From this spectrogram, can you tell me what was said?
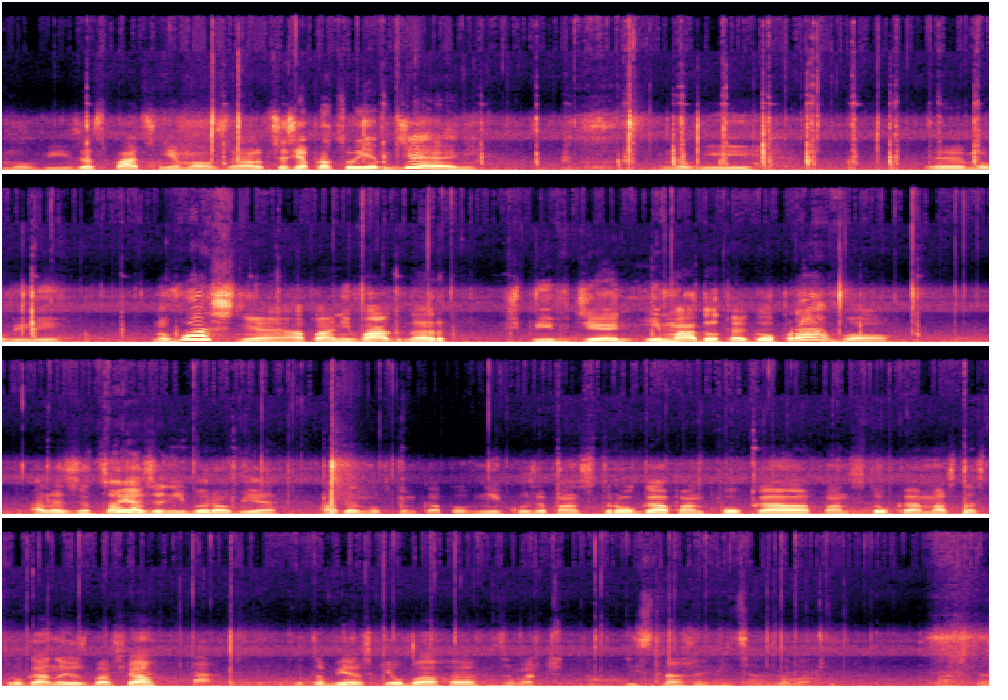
mówi, że spać nie może, ale przecież ja pracuję w dzień. Mówi, yy, mówi, no właśnie, a pani Wagner śpi w dzień i ma do tego prawo. Ale że co ja że niby robię? A ten mu w tym kapowniku, że pan struga, pan puka, pan stuka. Masz nastrugane już Basia? Tak. No to bierz kiełbachę. Zobacz, istna żywica, zobacz. Masz ten.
